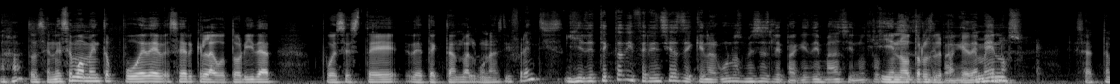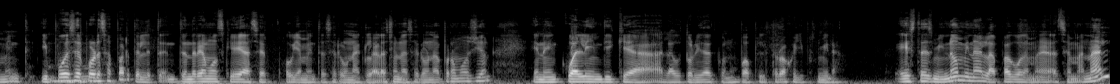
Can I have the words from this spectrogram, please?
Ajá. Entonces, en ese momento puede ser que la autoridad pues esté detectando algunas diferencias Y detecta diferencias de que en algunos meses le pagué de más y en otros y en meses otros le pagué de menos. Exactamente. Y puede ser por esa parte. Le ten- tendremos que hacer, obviamente, hacer una aclaración, hacer una promoción en el cual indique a la autoridad con un papel de trabajo, y pues mira, esta es mi nómina, la pago de manera semanal.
